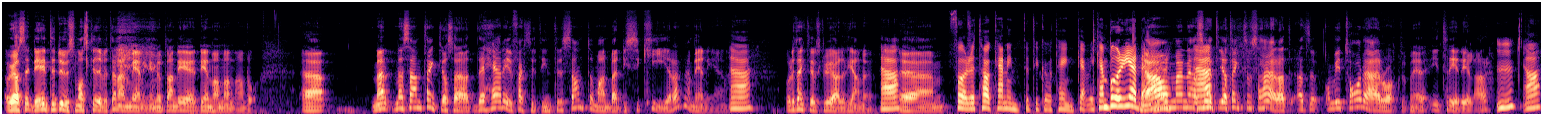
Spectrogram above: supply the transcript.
Och jag, säger, det är inte du som har skrivit den här meningen utan det är, det är någon annan då. Eh, men, men sen tänkte jag så här att det här är ju faktiskt lite intressant om man börjar dissekera den här meningen. Ja. Och det tänkte jag skulle göra lite grann nu. Ja. Ehm, Företag kan inte tycka och tänka. Vi kan börja där. Ja, men alltså, ja. jag- jag tänkte så här att alltså, om vi tar det här rakt upp ner i tre delar. Mm, ja.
